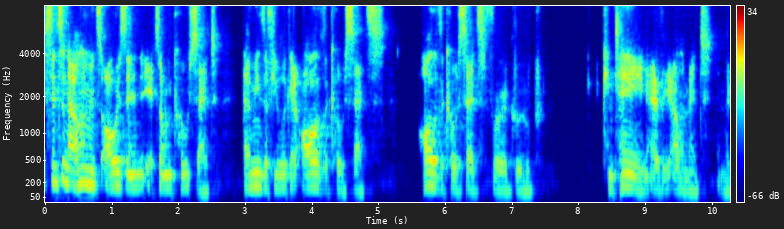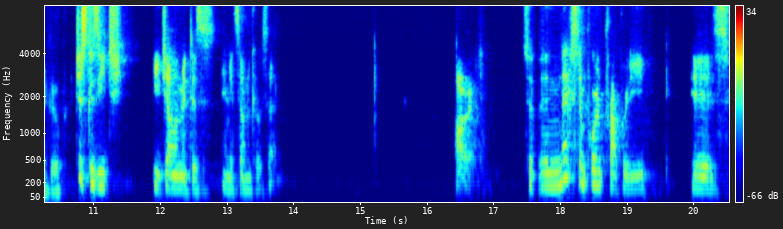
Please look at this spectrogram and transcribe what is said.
since an element's always in its own coset, that means if you look at all of the cosets, all of the cosets for a group contain every element in the group, just because each each element is in its own coset. All right, so the next important property is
